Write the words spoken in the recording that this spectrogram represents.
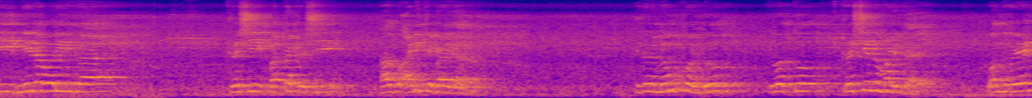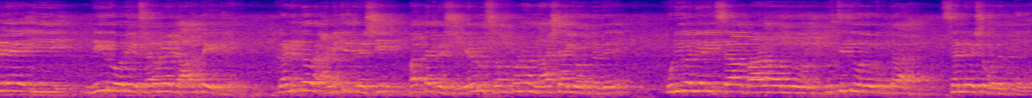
ಈ ನೀರಾವರಿಯಿಂದ ಕೃಷಿ, ಭತ್ತ ಕೃಷಿ ಹಾಗೂ ಅಡಿಕೆ ಬೆಳೆಗಾರರು ಇದನ್ನು ನಂಬಿಕೊಂಡು ಇವತ್ತು ಕೃಷಿಯನ್ನು ಮಾಡಿದ್ದಾರೆ. ಒಂದು ವೇಳೆ ಈ ನೀರು ಅವರಿಗೆ ಸರಬರಾಜು ಆಗದೇ ಇದ್ದರೆ ಖಂಡಿತ ಅವರು ಅಡಿಕೆ ಕೃಷಿ, ಭತ್ತ ಕೃಷಿ ಎರಡೂ ಸಂಪೂರ್ಣ ನಾಶ ಆಗಿ ಹೋಗ್ತದೆ. ಕುಡಿಯುವ ನೀರಿಗೆ ಸಹ ಭಾಳ ಒಂದು ದುಸ್ಥಿತಿ ಒದಗುವಂಥ ಸನ್ನಿವೇಶ ಬರುತ್ತದೆ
